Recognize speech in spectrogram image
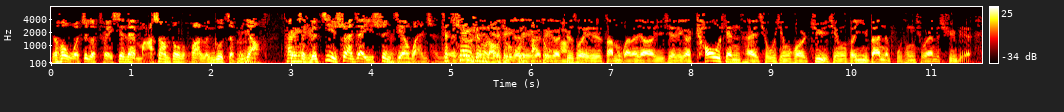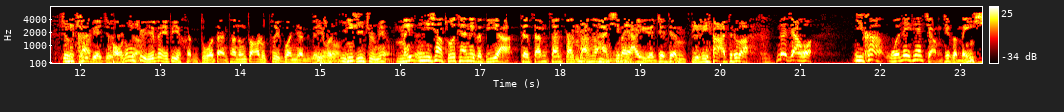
然后我这个腿现在马上动的话，能够怎么样？它整个计算在一瞬间完成。这天生老这个这个这个，之所以咱们管它叫一些这个超天才球星或者巨星和一般的普通球员的区别，就区别就是跑动距离未必很多，但他能抓住最关键的机会，一击致命。没，你像昨天那个比亚，这咱们咱咱咱们按西班牙语，这这比利亚对吧？那家伙，你看我那天讲这个梅西，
